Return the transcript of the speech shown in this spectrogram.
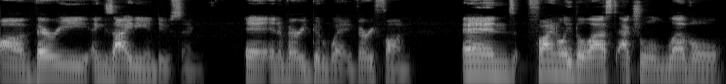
uh, very anxiety inducing in, in a very good way, very fun. And finally, the last actual level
